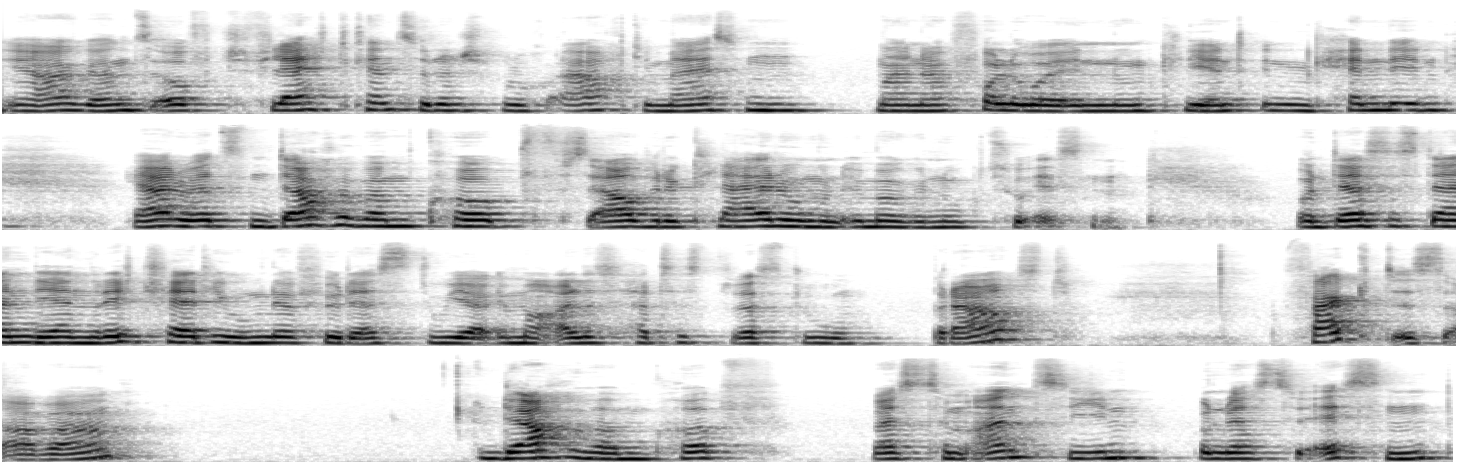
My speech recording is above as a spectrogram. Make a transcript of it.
Ja, ganz oft, vielleicht kennst du den Spruch auch, die meisten meiner FollowerInnen und KlientInnen kennen den. Ja, du hast ein Dach über dem Kopf, saubere Kleidung und immer genug zu essen. Und das ist dann deren Rechtfertigung dafür, dass du ja immer alles hattest, was du brauchst. Fakt ist aber, Dach über dem Kopf, was zum Anziehen und was zu essen,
